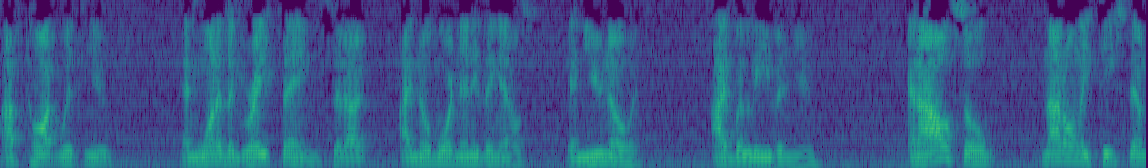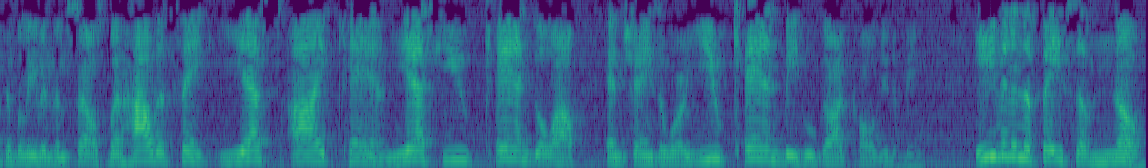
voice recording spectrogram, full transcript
I've taught with you. And one of the great things that I, I know more than anything else, and you know it, I believe in you. And I also not only teach them to believe in themselves, but how to think, yes, I can. Yes, you can go out and change the world. You can be who God called you to be. Even in the face of no,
